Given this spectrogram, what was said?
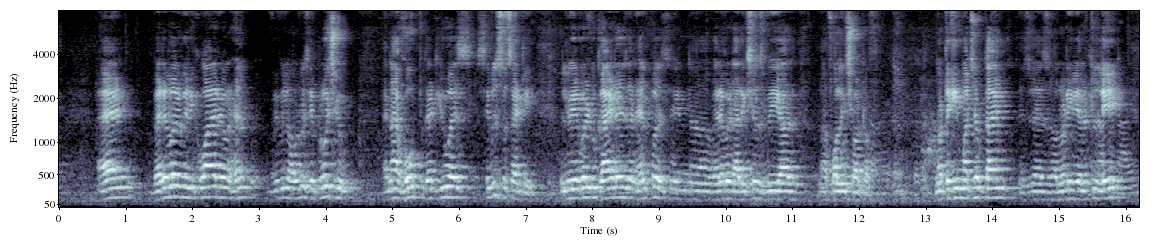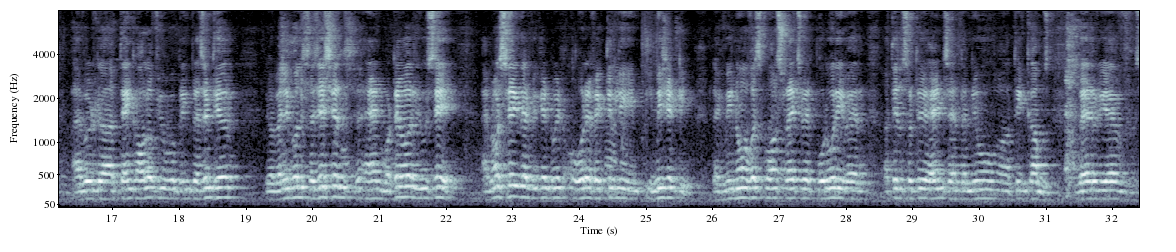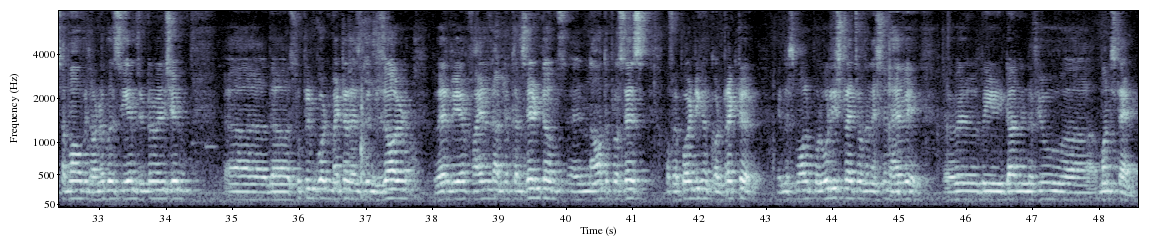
And wherever we require your help, we will always approach you. And I hope that you as civil society will be able to guide us and help us in uh, wherever directions we are uh, falling short of. Not taking much of time, as, as already we are a little late. I would uh, thank all of you for being present here, your valuable suggestions and whatever you say. I'm not saying that we can do it over effectively immediately. Like we know of a small stretch where Porvorim, where Atal Setu ends and the new uh, thing comes, where we have somehow with Honorable CM's intervention, uh, the Supreme Court matter has been resolved, where we have filed under consent terms and now the process of appointing a contractor in the small Porvorim stretch of the national highway uh, will be done in a few uh, months' time.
